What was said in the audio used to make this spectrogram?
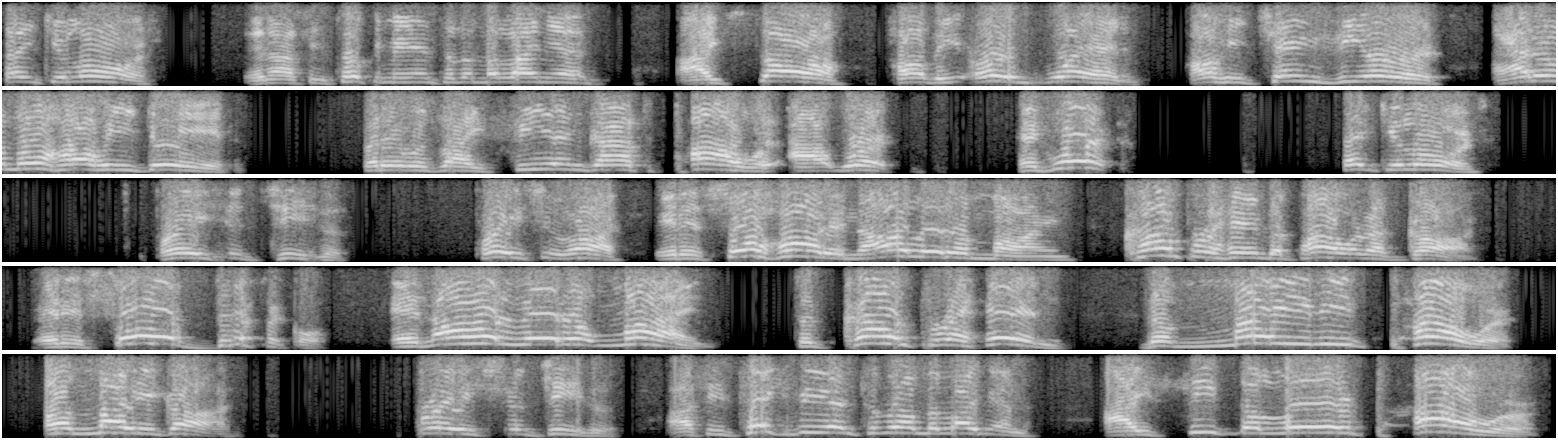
Thank you, Lord. And as he took me into the millennium, I saw how the earth went, how he changed the earth. I don't know how he did, but it was like seeing God's power at work. It worked. Thank you, Lord. Praise you, Jesus. Praise you, Lord. It is so hard in our little mind comprehend the power of God. It is so difficult in our little mind to comprehend the mighty power of mighty God. Praise you, Jesus. As he takes me into the millennium, I see the Lord power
